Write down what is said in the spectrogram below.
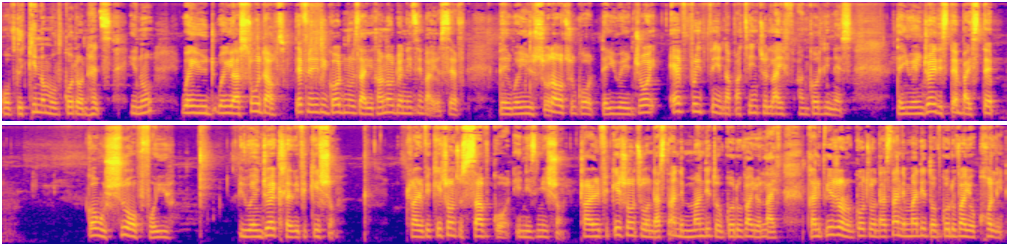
of the kingdom of God on earth. You know, when you when you are sold out, definitely God knows that you cannot do anything by yourself. Then when you sold out to God, then you enjoy everything that pertains to life and godliness. Then you enjoy the step by step. God will show up for you. You enjoy clarification. Clarification to serve God in His mission. Clarification to understand the mandate of God over your life. Clarification of God to understand the mandate of God over your calling.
